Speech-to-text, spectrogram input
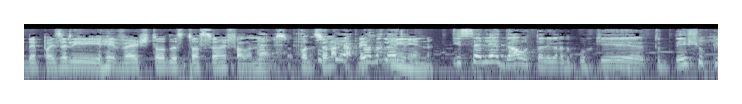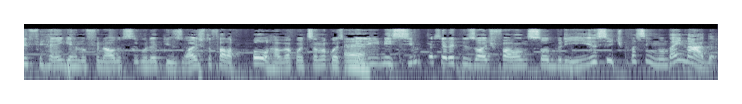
depois ele reverte toda a situação e fala: Não, isso aconteceu na porque, cabeça na do verdade, menino. Isso é legal, tá ligado? Porque tu deixa o cliffhanger no final do segundo episódio, tu fala, porra, vai acontecer uma coisa. É. Ele inicia o terceiro episódio falando sobre isso e, tipo assim, não dá em nada.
